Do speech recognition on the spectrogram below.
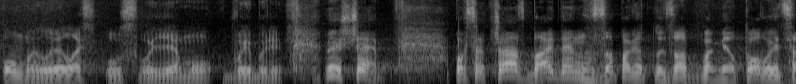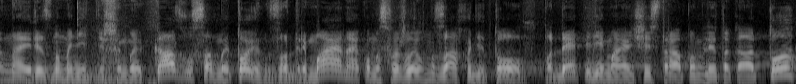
помилилась у своєму виборі. Ну і ще повсякчас Байден запам'ят- запам'ятовується найрізноманітнішими казусами. То він задрімає на якомусь важливому заході, то впаде, підіймаючись трапом літака. То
